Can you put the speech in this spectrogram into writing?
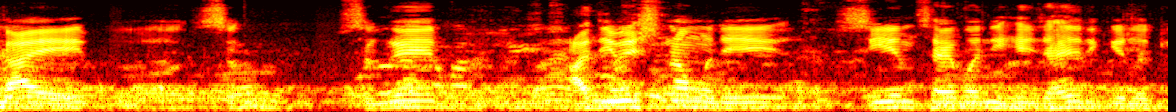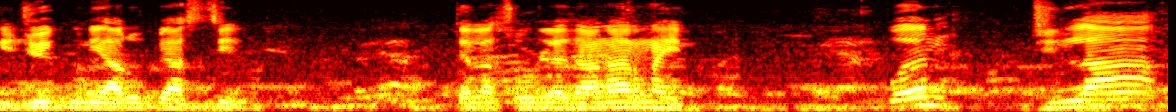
काय आहे, स- सगळे अधिवेशनामध्ये सी एम साहेबांनी हे जाहीर केलं की जे कुणी आरोपी असतील त्याला सोडल्या जाणार नाहीत. पण जिल्हा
